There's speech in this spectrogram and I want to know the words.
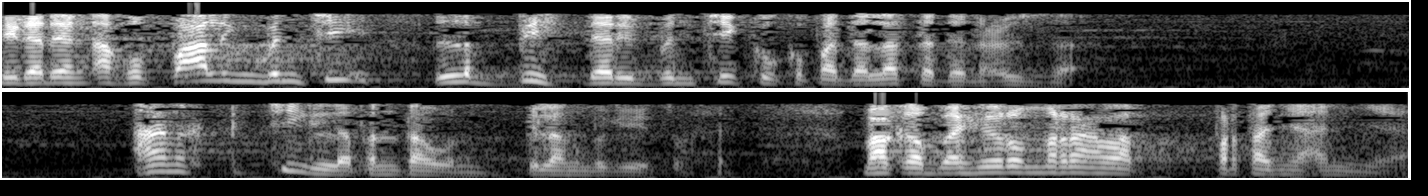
Tidak ada yang aku paling benci lebih dari benciku kepada Latta dan Uzza. Anak kecil 8 tahun bilang begitu. Maka Bahiro meralat pertanyaannya.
